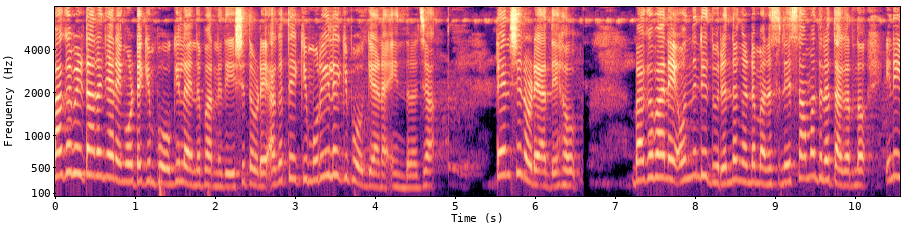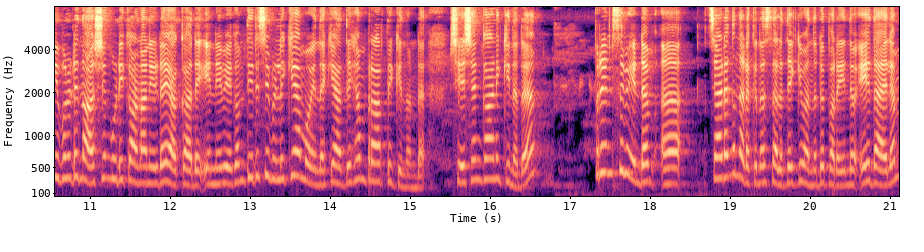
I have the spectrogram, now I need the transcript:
പക വീട്ടാതെ ഞാൻ എങ്ങോട്ടേക്കും പോകില്ല എന്ന് പറഞ്ഞ് ദേഷ്യത്തോടെ അകത്തേക്ക് മുറിയിലേക്ക് പോവുകയാണ് ഇന്ദ്രജ. ടെൻഷനോടെ അദ്ദേഹവും ഭഗവാനെ ഒന്നിന്റെ ദുരന്തം കണ്ട് മനസ്സിലെ സമനില തകർന്നു. ഇനി ഇവരുടെ നാശം കൂടി കാണാൻ ഇടയാക്കാതെ എന്നെ വേഗം തിരിച്ചു വിളിക്കാമോ? എന്നൊക്കെ അദ്ദേഹം പ്രാർത്ഥിക്കുന്നുണ്ട്. ശേഷം കാണിക്കുന്നത് പ്രിൻസ് വീണ്ടും ചടങ്ങ് നടക്കുന്ന സ്ഥലത്തേക്ക് വന്നിട്ട് പറയുന്നു ഏതായാലും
